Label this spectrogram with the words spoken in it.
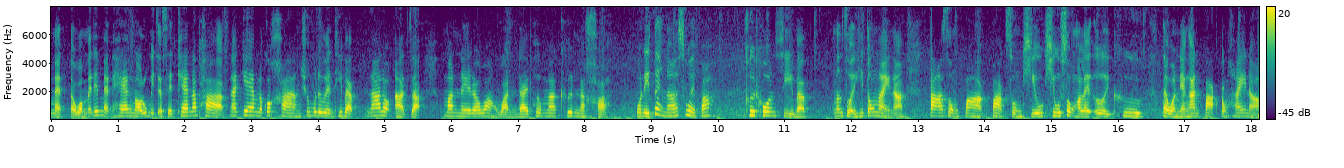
แมตต์แต่ว่าไม่ได้แมตต์แห้งเนาะลูกหมีจะเซตแค่หน้าผาก หน้าแก้มแล้วก็คางช่วงบริเวณที่แบบหน้าเราอาจจะมันในระหว่างวันได้เพิ่มมากขึ้นนะคะ วันนี้แต่งหน้าสวยปะคือโทนสีแบบมันสวยที่ตรงไหนนะ ตาส่งปากปากส่งคิ้วคิ้วส่งอะไรเอ่ยคือ แต่วันนี้งานปากต้องให้นะ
